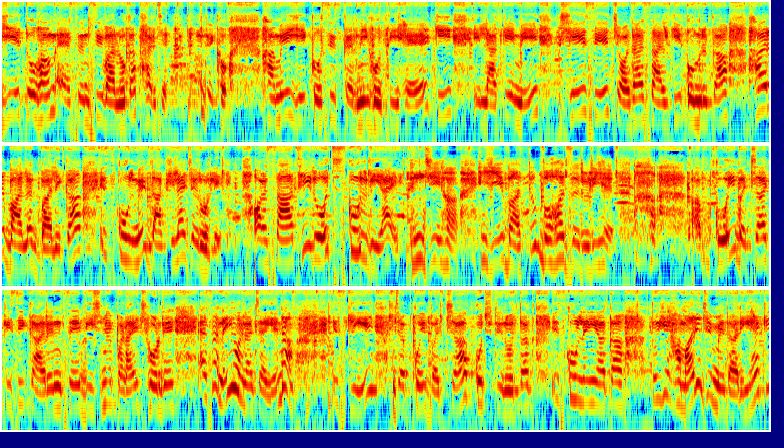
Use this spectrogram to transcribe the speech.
ये तो हम एसएमसी वालों का फ़र्ज़ है। देखो हमें ये कोशिश करनी होती है कि इलाके में 6 से 14 साल की उम्र का हर बालक बालिका स्कूल में दाखिला ज़रूर ले और साथ ही रोज स्कूल भी आए। जी हाँ ये बात तो बहुत ज़रूरी है। अब कोई बच्चा किसी कारण से बीच में पढ़ाई छोड़ दे ऐसा नहीं होना चाहिए ना। इसलिए जब कोई बच्चा कुछ दिनों तक स्कूल नहीं आता तो ये हमारी ज़िम्मेदारी है कि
